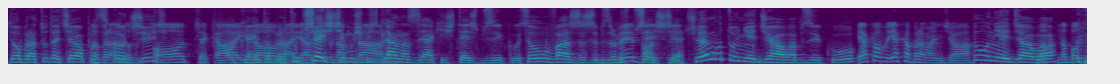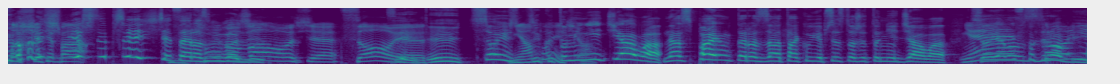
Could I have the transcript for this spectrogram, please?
Dobra, tutaj trzeba Dobra, podskoczyć. dobra, O, czekaj, Okej, dobra, tu ja przejście to musi być naprawię. dla nas jakieś też, Bzyku. Co uważasz, żeby zrobić Wybacz przejście? mi. Czemu tu nie działa, Bzyku? Jaką, jaka brama nie działa? Tu nie działa. No, no bo coś się Ale chyba... śmieszne przejście teraz wychodzi. Zbugowało się! Co Ty, jest? Ej, co jest, Nie mam Bzyku? To mi pojęcia. nie działa. Nas pająk teraz zaatakuje przez to, że to nie działa. Nie, co ja mam spokojnie. zrobić?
